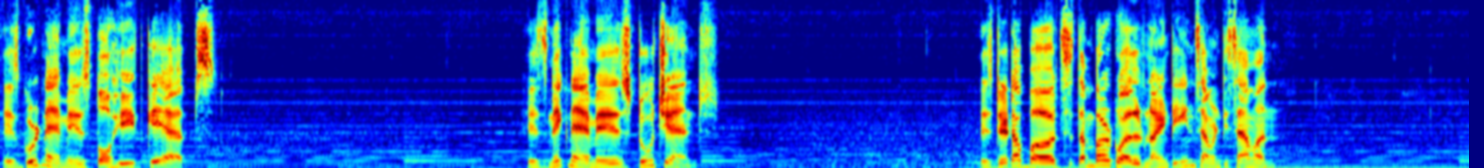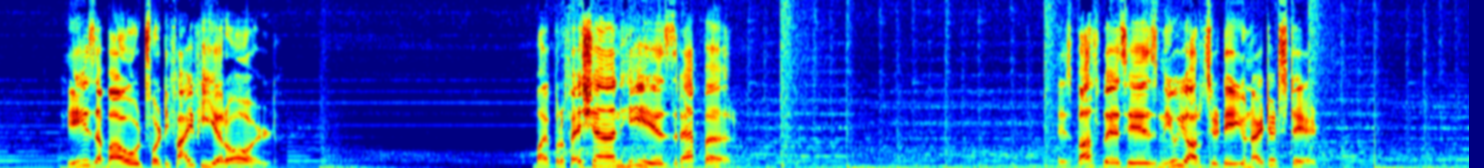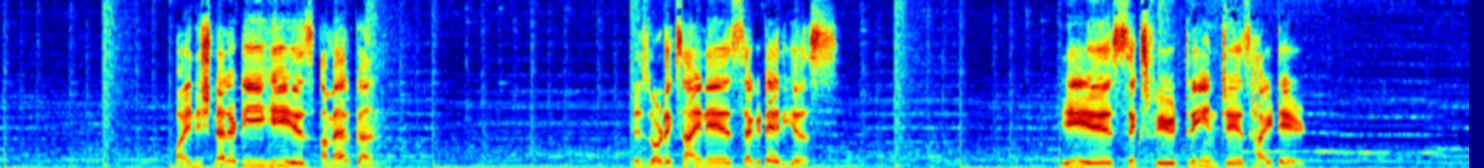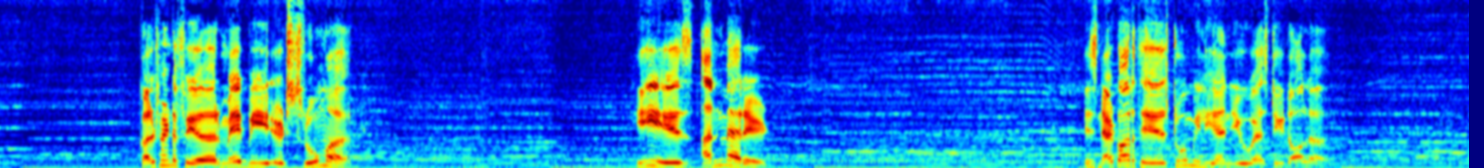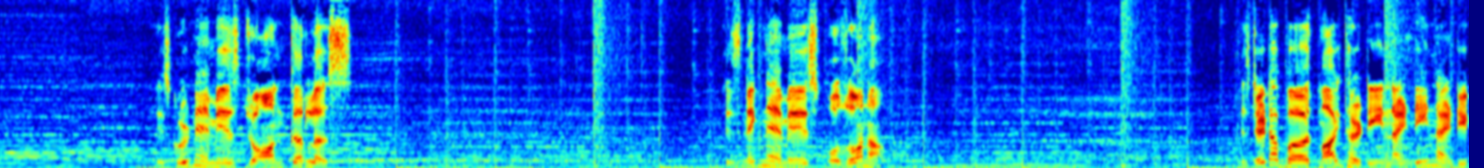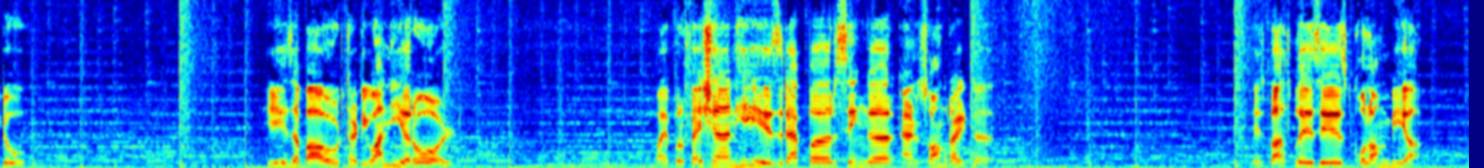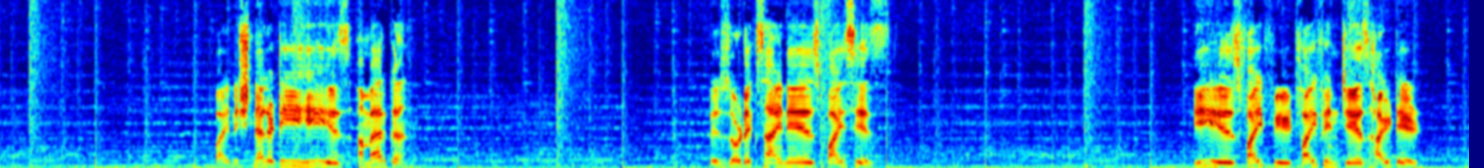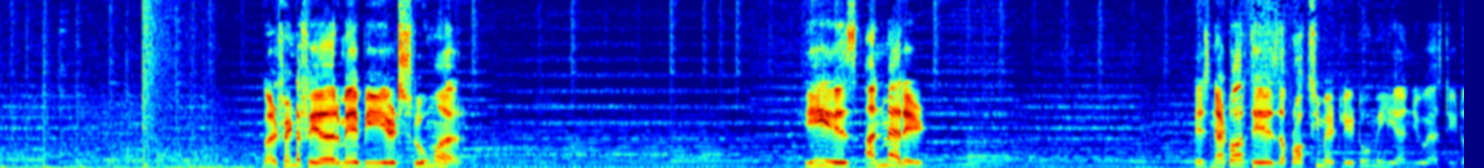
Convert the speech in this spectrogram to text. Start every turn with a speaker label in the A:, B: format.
A: His good name is Tauheed K. His nickname is 2 Chainz. His date of birth September 12, 1977. He is about 45 year old. By profession he is rapper. His birthplace is New York City, United States. By nationality he is American. His zodiac sign is Sagittarius. He is 6 feet 3 inches heighted. Girlfriend affair may be its rumor. He is unmarried. His net worth is 2 million USD dollar. His good name is John Carlos. His nickname is Ozuna. His date of birth March 13, 1992. He is about 31 year old. By profession he is rapper, singer and songwriter. His birthplace is Colombia. By nationality he is American. His zodiac sign is Pisces. He is 5 feet 5 inches heighted. Girlfriend affair may be its rumor. He is unmarried. His net worth is approximately 2 million USD.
